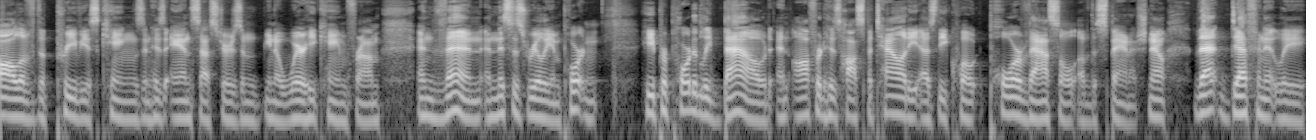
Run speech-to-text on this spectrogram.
all of the previous kings and his ancestors and you know where he came from, and then, and this is really important, he purportedly bowed and offered his hospitality as the quote poor vassal of the Spanish. Now that definitely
